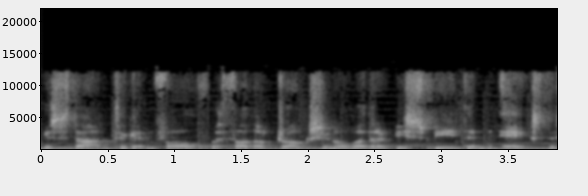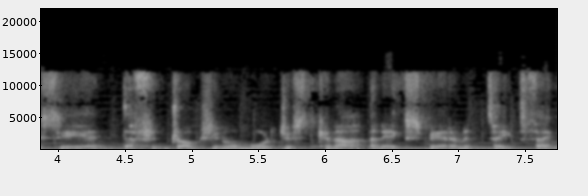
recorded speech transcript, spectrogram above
was starting to get involved with other drugs, you know, whether it be speed and ecstasy and different drugs, you know, more just kind of an experiment type thing.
